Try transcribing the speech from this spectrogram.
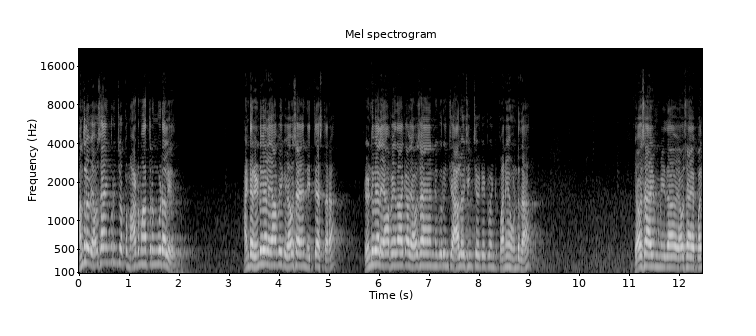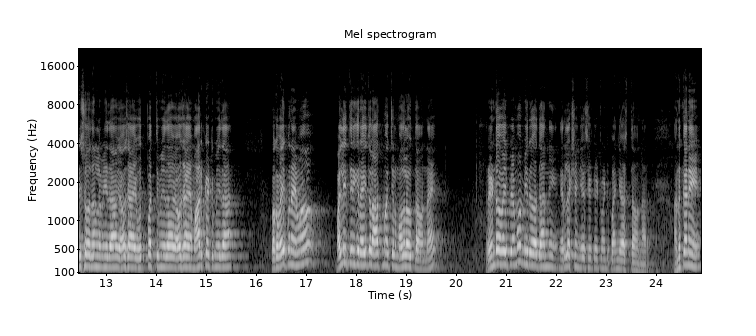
అందులో వ్యవసాయం గురించి ఒక మాట మాత్రం కూడా లేదు. అంటే రెండు వేల యాభైకి వ్యవసాయాన్ని ఎత్తేస్తారా? రెండు వేల యాభై దాకా వ్యవసాయాన్ని గురించి ఆలోచించేటటువంటి పనే ఉండదా? వ్యవసాయం మీద వ్యవసాయ పరిశోధనల మీద వ్యవసాయ ఉత్పత్తి మీద వ్యవసాయ మార్కెట్ మీద ఒకవైపునేమో మళ్ళీ తిరిగి రైతుల ఆత్మహత్యలు మొదలవుతూ ఉన్నాయి. రెండో ఏమో మీరు దాన్ని నిర్లక్ష్యం చేసేటటువంటి పని చేస్తూ ఉన్నారు. అందుకని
